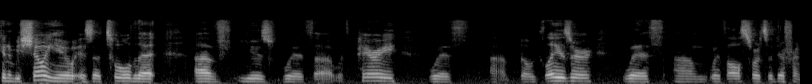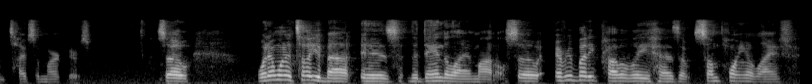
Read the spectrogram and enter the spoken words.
to be showing you is a tool that I've used with, uh, with Perry, with uh, Bill Glazer, with, um, with all sorts of different types of marketers. So what I want to tell you about is the dandelion model. So everybody probably has at some point in your life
